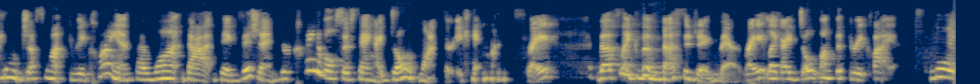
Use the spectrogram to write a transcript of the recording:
I don't just want three clients, I want that big vision, you're kind of also saying, I don't want 30 clients, right? That's like the messaging there, right? Like, I don't want the three clients. Well,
